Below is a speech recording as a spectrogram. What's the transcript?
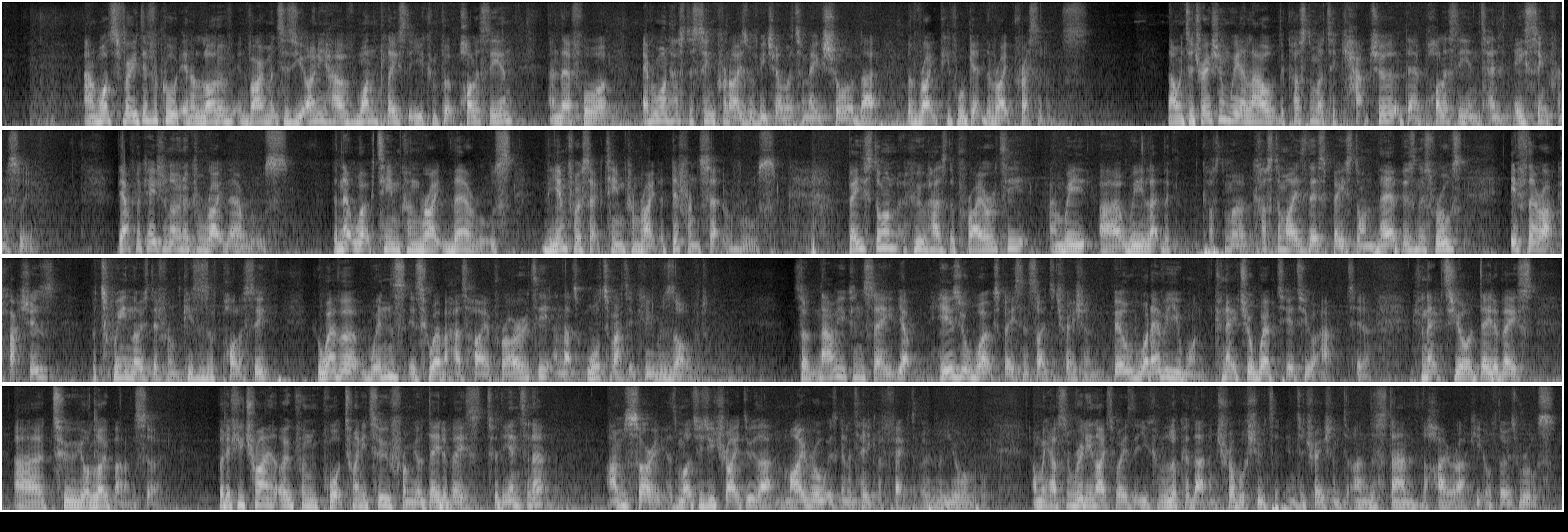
And what's very difficult in a lot of environments is you only have one place that you can put policy in, and therefore everyone has to synchronize with each other to make sure that the right people get the right precedence. Now in Tetration, we allow the customer to capture their policy intent asynchronously. The application owner can write their rules. The network team can write their rules. The InfoSec team can write a different set of rules. Based on who has the priority, and we, uh, we let the customer customize this based on their business rules, if there are clashes between those different pieces of policy, whoever wins is whoever has higher priority, and that's automatically resolved. So now you can say, yep, here's your workspace inside Tetration. Build whatever you want. Connect your web tier to your app tier. Connect your database uh, to your load balancer. But if you try and open port 22 from your database to the internet, I'm sorry, as much as you try to do that, my rule is going to take effect over your rule. And we have some really nice ways that you can look at that and troubleshoot it in Tetration to understand the hierarchy of those rules.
